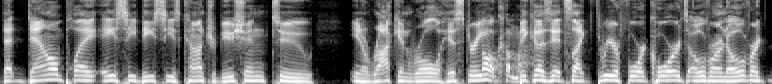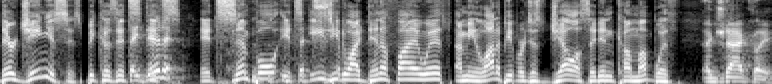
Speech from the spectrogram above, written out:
that downplay ACDC's contribution to you know rock and roll history oh, come on. because it's like three or four chords over and over. They're geniuses because it's they did it's, it. It's simple. It's easy to identify with. I mean, a lot of people are just jealous they didn't come up with exactly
